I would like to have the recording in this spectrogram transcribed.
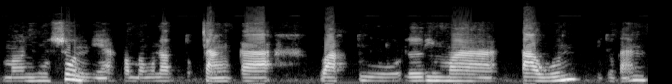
menyusun ya pembangunan untuk jangka waktu lima tahun gitu kan.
